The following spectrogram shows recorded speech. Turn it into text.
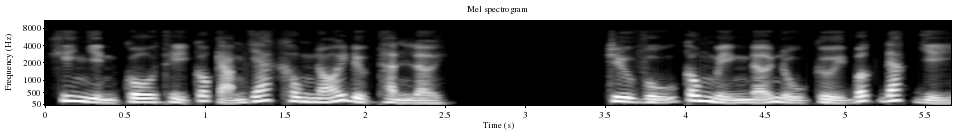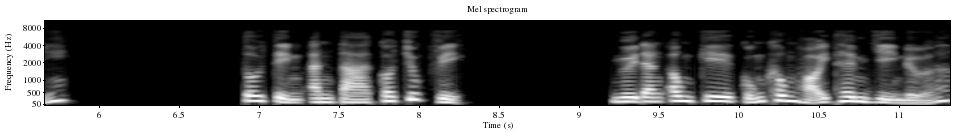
khi nhìn cô thì có cảm giác không nói được thành lời. Triều Vũ công miệng nở nụ cười bất đắc dĩ. Tôi tìm anh ta có chút việc. Người đàn ông kia cũng không hỏi thêm gì nữa,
